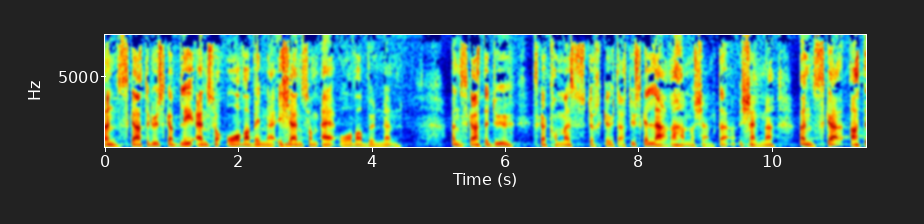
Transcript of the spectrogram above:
Ønsker at du skal bli en som overvinner, ikke en som er overvunnen. Ønsker at du skal komme styrke ut, at du skal lære han å kjenne. Ønsker at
